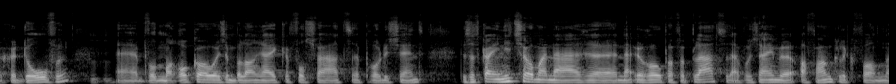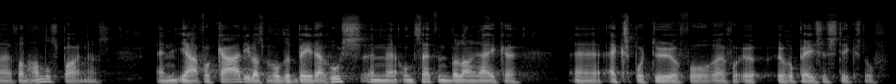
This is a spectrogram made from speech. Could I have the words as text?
gedolven. Mm -hmm. bijvoorbeeld Marokko is een belangrijke fosfaatproducent. Dus dat kan je niet zomaar naar, naar Europa verplaatsen. Daarvoor zijn we afhankelijk van, van handelspartners. En ja, voor Kadi was bijvoorbeeld Belarus een ontzettend belangrijke exporteur voor, voor Europese stikstof.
